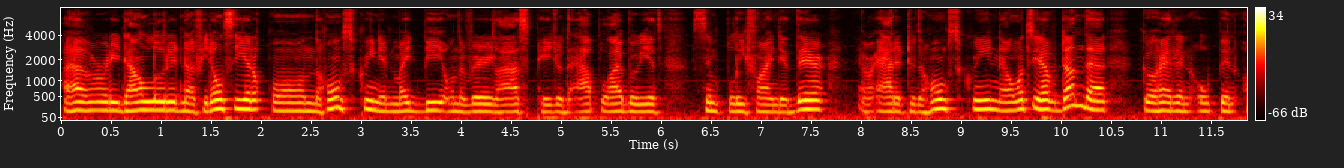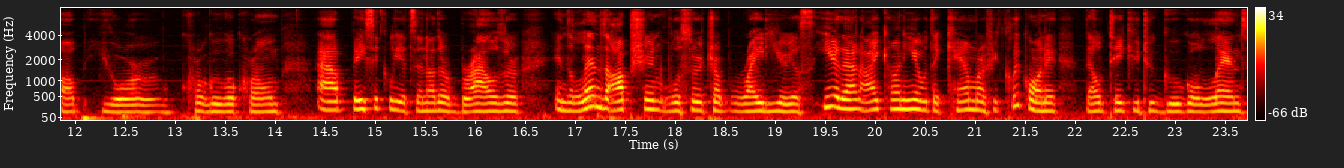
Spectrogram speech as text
I have already downloaded. Now if you don't see it on the home screen it might be on the very last page of the app library. It's simply find it there or add it to the home screen. Now once you have done that go ahead and open up your Google Chrome app. Basically, it's another browser. In the lens option, we'll search up right here. You'll see that icon here with the camera. If you click on it, that'll take you to Google Lens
